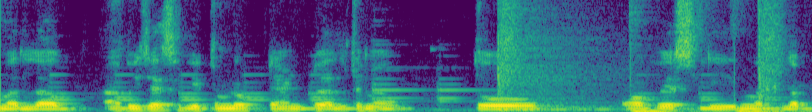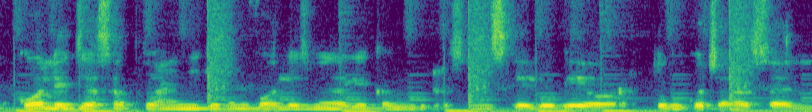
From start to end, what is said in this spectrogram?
मतलब अभी जैसे कि तुम लोग टेंथ ट्वेल्थ में हो तो ऑब्वियसली मतलब कॉलेज जैसा तो है नहीं कि तुम कॉलेज में जाके कंप्यूटर साइंस ले लोगे और तुमको चार साल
